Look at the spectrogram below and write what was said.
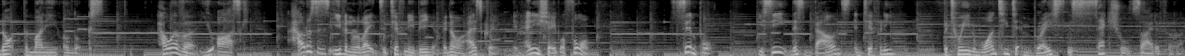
not the money or looks. However, you ask, how does this even relate to Tiffany being a vanilla ice cream in any shape or form? Simple. You see this balance in Tiffany between wanting to embrace the sexual side of her,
